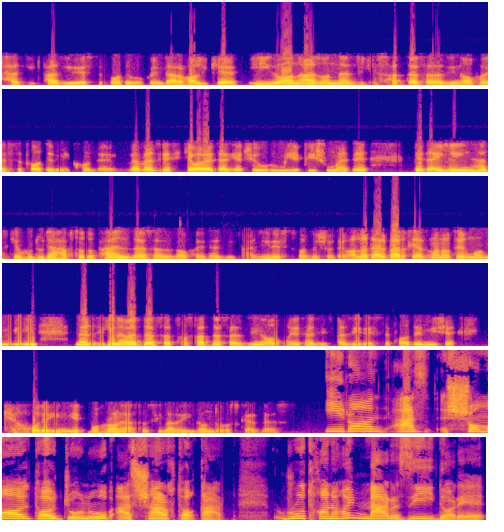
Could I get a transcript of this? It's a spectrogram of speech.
تجدید پذیر استفاده بکنیم در حالی که ایران الان نزدیک 100 درصد از این آبها استفاده می‌کنه و وضعیتی که برای دریاچه ارومیه پیش اومده به دلیل این هست که حدود 75 درصد از آبهای تجدید پذیر استفاده شده. حالا در برخی از مناطق ما می‌بینیم نزدیک 90 درصد تا 100 درصد از این آبهای تجدید پذیر استفاده میشه که خود این یک بحران اساسی برای ایران درست کرده است. ایران از شمال تا جنوب از شرق تا غرب. رودخانه های مرزی داره.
